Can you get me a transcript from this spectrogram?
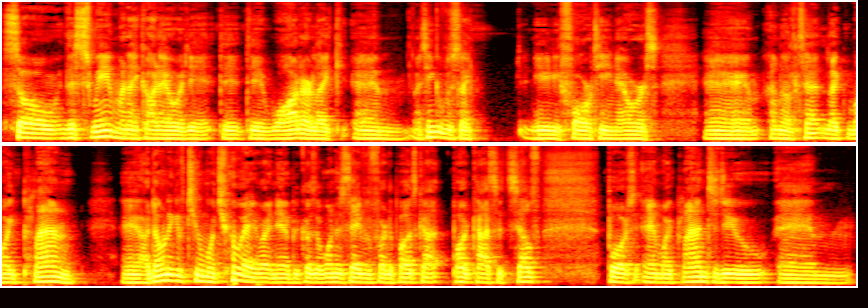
So the swim when I got out of the, the, the water, like um, I think it was like nearly 14 hours. Um, and I'll tell like my plan. Uh, I don't want to give too much away right now because I want to save it for the podcast podcast itself. But um, my plan to do um,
